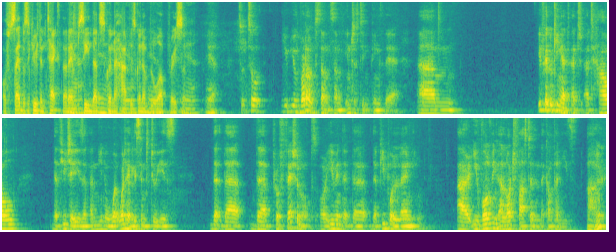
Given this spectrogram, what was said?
of cybersecurity and tech that I'm seeing that's yeah, going to happen. yeah, is going to blow yeah, up very soon. Yeah. Yeah. So, so you, you brought out some, some interesting things there. Um, if we're looking at, at, at how the future is, and, and you know what, what I listened to is the, the, the professionals or even the, the, the people learning are evolving a lot faster than the companies are,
